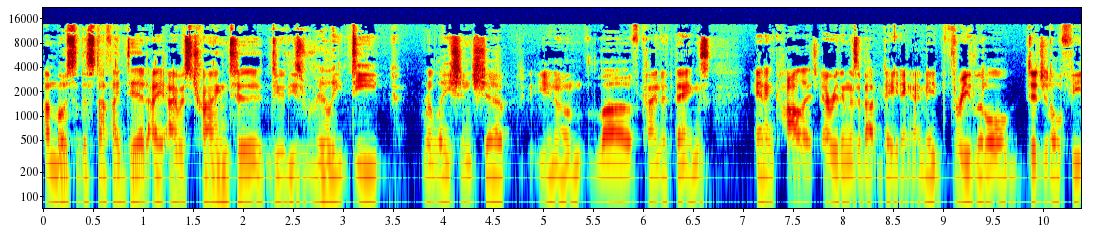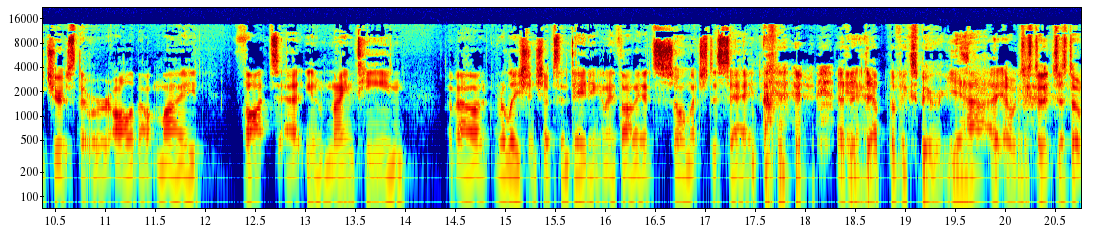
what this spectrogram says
uh, most of the stuff I did, I, I was trying to do these really deep relationship, you know, love kind of things. And in college, everything was about dating. I made three little digital features that were all about my thoughts at you know 19 about relationships and dating, and I thought I had so much to say. At a depth of experience. Yeah, I, I just a just a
